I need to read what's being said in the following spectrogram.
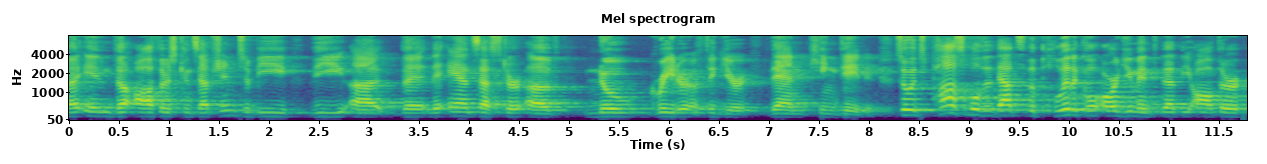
Uh, in the author's conception, to be the, uh, the, the ancestor of no greater a figure than King David. So it's possible that that's the political argument that the author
